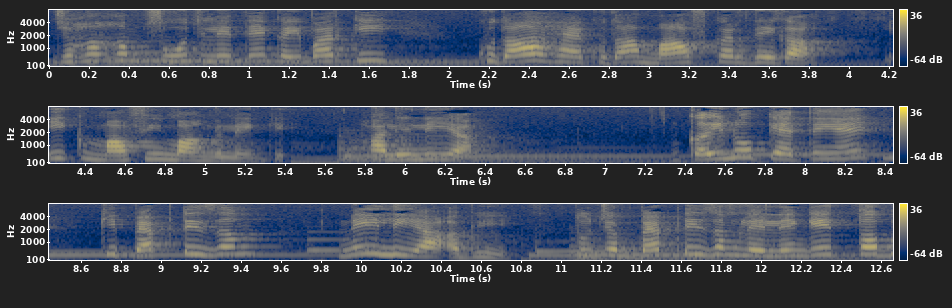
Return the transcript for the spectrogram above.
जहाँ हम सोच लेते हैं कई बार कि खुदा है, खुदा माफ़ कर देगा, एक माफ़ी मांग लेंगे। हालेलुया। कई लोग कहते हैं कि बैप्टिज्म नहीं लिया अभी। तो जब बैप्टिज्म ले लेंगे, तब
